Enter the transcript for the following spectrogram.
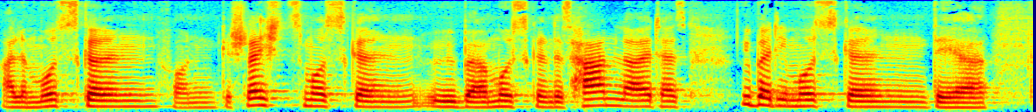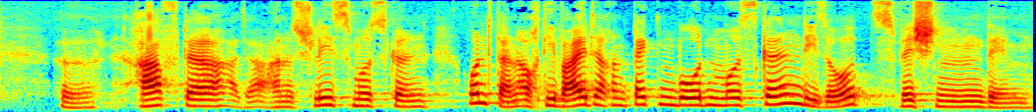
alle Muskeln von Geschlechtsmuskeln über Muskeln des Harnleiters, über die Muskeln der äh, After, also Anus-Schließmuskeln und dann auch die weiteren Beckenbodenmuskeln, die so zwischen dem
